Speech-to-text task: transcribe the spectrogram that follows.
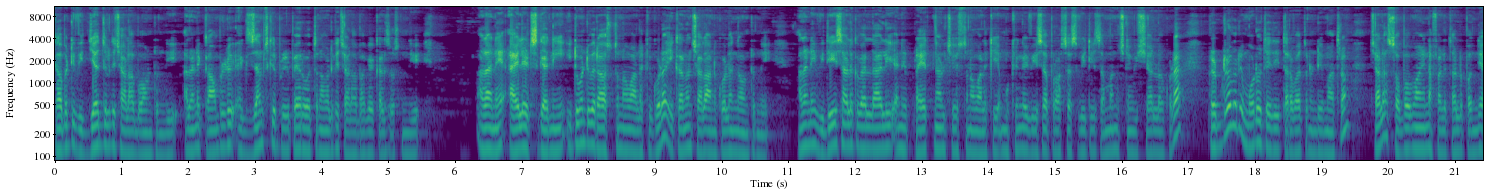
కాబట్టి విద్యార్థులకు చాలా బాగుంటుంది. అలానే కాంపిటేటివ్ ఎగ్జామ్స్కి ప్రిపేర్ అవుతున్న వాళ్ళకి చాలా బాగా కలిసి వస్తుంది. అలానే ఐలెట్స్ కానీ ఇటువంటివి రాస్తున్న వాళ్ళకి కూడా ఈ కాలం చాలా అనుకూలంగా ఉంటుంది. అలానే విదేశాలకు వెళ్ళాలి అనే ప్రయత్నాలు చేస్తున్న వాళ్ళకి ముఖ్యంగా వీసా ప్రాసెస్ వీటికి సంబంధించిన విషయాల్లో కూడా ఫిబ్రవరి మూడో తేదీ తర్వాత నుండి మాత్రం చాలా శుభమైన ఫలితాలు పొందే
